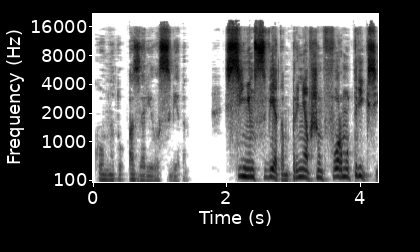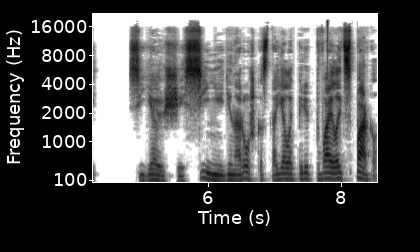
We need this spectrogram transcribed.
Комнату озарило светом. Синим светом, принявшим форму Трикси. Сияющая синяя единорожка стояла перед Твайлайт Спаркл.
